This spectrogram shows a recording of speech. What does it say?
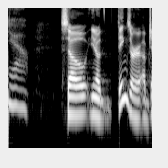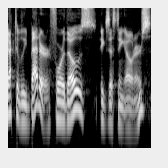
Yeah. So, you know, things are objectively better for those existing owners.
